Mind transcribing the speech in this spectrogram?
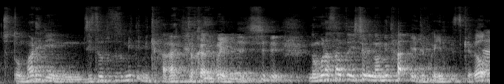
ちょっとマリリン実物見てみたいとかでもいいし 野村さんと一緒に飲みたいでもいいんですけど、はい。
